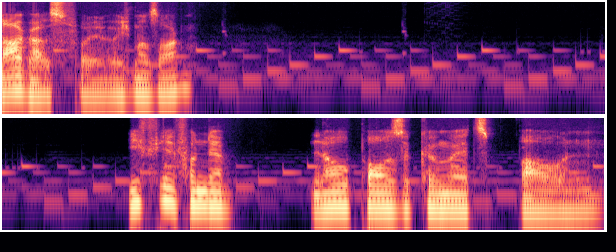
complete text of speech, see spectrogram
Lager ist voll, würde ich mal sagen. Wie viel von der Blaupause können wir jetzt bauen?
